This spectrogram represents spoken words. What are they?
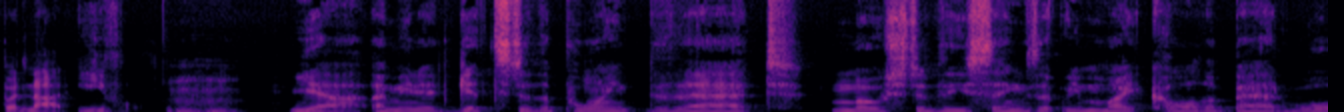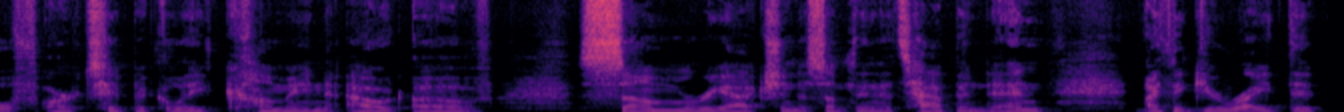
but not evil. Mm-hmm. Yeah. I mean, it gets to the point that most of these things that we might call the bad wolf are typically coming out of some reaction to something that's happened. And I think you're right that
